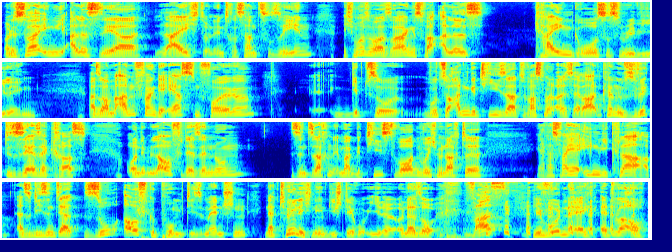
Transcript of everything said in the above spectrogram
Und es war irgendwie alles sehr leicht und interessant zu sehen. Ich muss aber sagen, es war alles kein großes Revealing. Also am Anfang der ersten Folge äh, gibt so, wurde so angeteasert, was man alles erwarten kann und es wirkte sehr, sehr krass. Und im Laufe der Sendung sind Sachen immer geteased worden, wo ich mir dachte, ja, das war ja irgendwie klar. Also die sind ja so aufgepumpt, diese Menschen. Natürlich nehmen die Steroide. Und also, was? Hier wurden e etwa auch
